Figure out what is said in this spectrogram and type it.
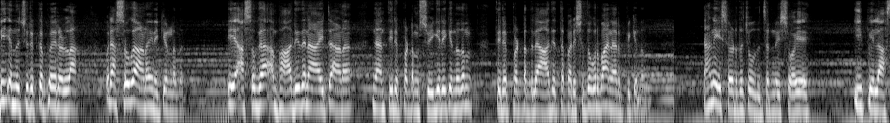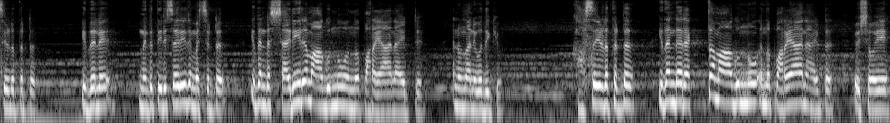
ഡി എന്ന് ചുരുക്കപ്പേരുള്ള ഒരു അസുഖമാണ് എനിക്കുള്ളത്. ഈ അസുഖ ബാധിതനായിട്ടാണ് ഞാൻ തിരുപ്പട്ടം സ്വീകരിക്കുന്നതും തിരുപ്പട്ടത്തിലെ ആദ്യത്തെ പരിശുദ്ധ കുർബാന അർപ്പിക്കുന്നതും. ഞാൻ ഈശോ എടുത്ത് ചോദിച്ചിട്ടുണ്ട് ഈശോയെ ഈ പിലാസി എടുത്തിട്ട് ഇതിൽ നിന്റെ തിരുശരീരം വെച്ചിട്ട് ഇതെന്റെ ശരീരമാകുന്നു എന്ന് പറയാനായിട്ട് എന്നെ ഒന്ന് അനുവദിക്കൂ കസയെടുത്തിട്ട് ഇതെന്റെ രക്തമാകുന്നു എന്ന് പറയാനായിട്ട് യേശോയെ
